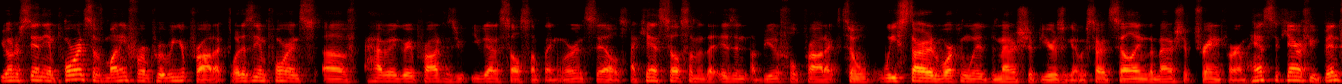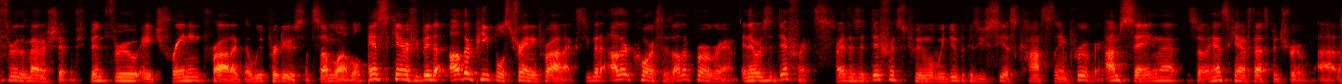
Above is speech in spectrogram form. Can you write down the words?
you understand the importance of money for improving your product. What is the importance of having a great product? Is you, you got to sell something. We're in sales. I can't sell something that isn't a beautiful product. So we started working with the mentorship years ago. We started selling the mentorship training program. Hands to camera if you've been through the mentorship, if you've been through a training product that we produce on some level. Hands to camera if you've been to other people's training products, you've been to other courses, other programs, and there was a difference, right? There's a difference between what we do because you see us constantly improving. I'm saying that. So hands to camera if that's been true. Uh,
